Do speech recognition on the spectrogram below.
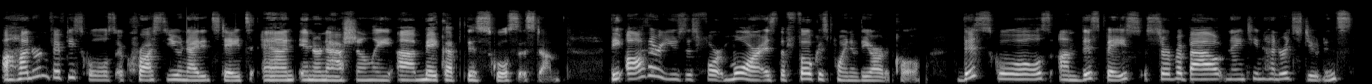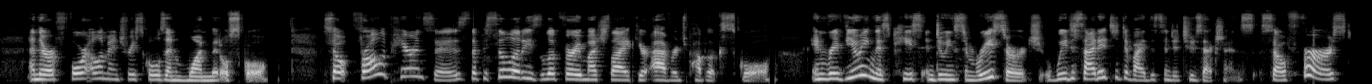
150 schools across the United States and internationally uh, make up this school system. The author uses Fort Moore as the focus point of the article. This schools on this base serve about 1,900 students, and there are four elementary schools and one middle school. So, for all appearances, the facilities look very much like your average public school. In reviewing this piece and doing some research, we decided to divide this into two sections. So, first,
